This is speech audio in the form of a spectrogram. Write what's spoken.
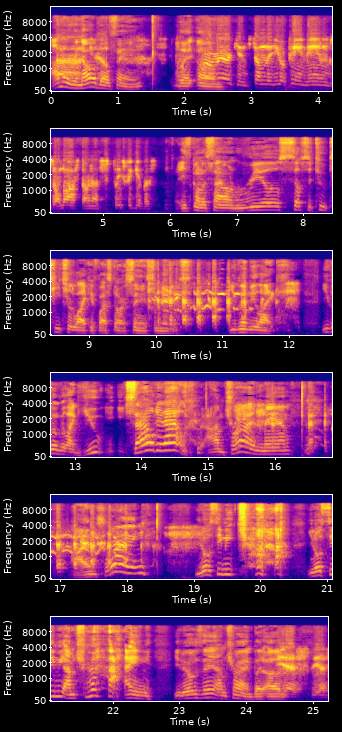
I'm a Uh, Ronaldo you know, fan, but we're um, Americans. Some of the European names are lost on us. Please forgive us. it's gonna sound real substitute teacher like if I start saying some names. You're gonna be like, you're gonna be like, you, you sound it out. I'm trying, man. I'm trying. You don't see me. Try. You don't see me. I'm trying. You know what I'm saying? I'm trying, but um, yes, yes.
